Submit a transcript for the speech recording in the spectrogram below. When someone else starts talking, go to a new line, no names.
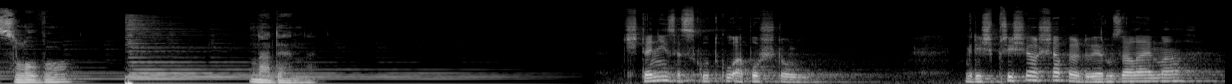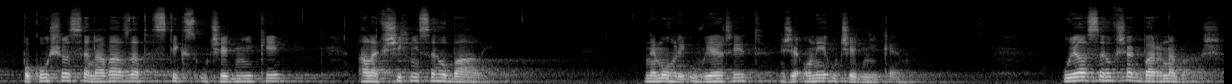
Slovo na den.
Čtení ze skutku a poštolů. Když přišel Šavel do Jeruzaléma, pokoušel se navázat styk s učedníky, ale všichni se ho báli. Nemohli uvěřit, že on je učedníkem. Ujal se ho však Barnabáš.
